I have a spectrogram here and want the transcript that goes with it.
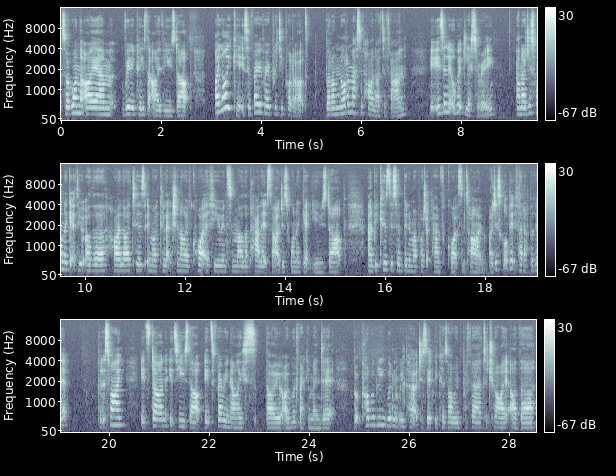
So one that I am really pleased that I've used up. I like it, it's a very, very pretty product, but I'm not a massive highlighter fan. It is a little bit glittery, and I just want to get through other highlighters in my collection. I have quite a few in some other palettes that I just want to get used up. And because this had been in my project pan for quite some time I just got a bit fed up of it. But it's fine, it's done, it's used up, it's very nice though. I would recommend it. But probably wouldn't repurchase it because I would prefer to try other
